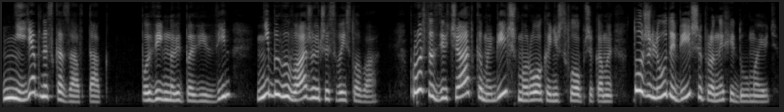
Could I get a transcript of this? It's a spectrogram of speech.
Ні, я б не сказав так, повільно відповів він, ніби виважуючи свої слова. Просто з дівчатками більш мороки, ніж з хлопчиками, тож люди більше про них і думають.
